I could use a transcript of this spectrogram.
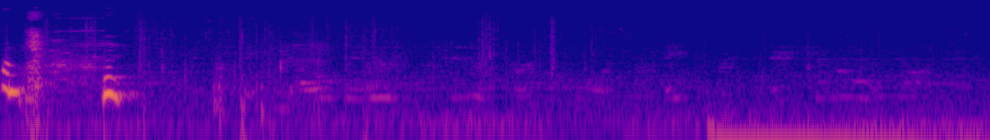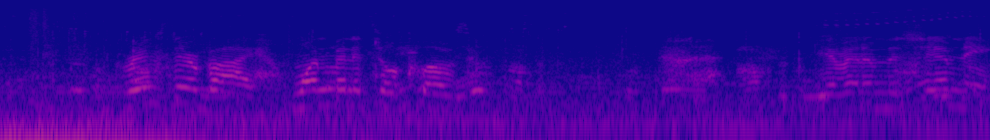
I'm trying. Ring's nearby. One minute till close. Giving him the chimney.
